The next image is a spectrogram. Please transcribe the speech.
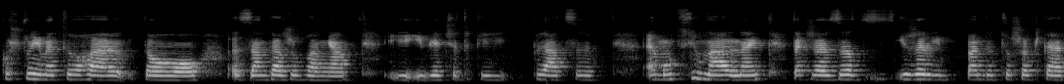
kosztuje mnie trochę do zaangażowania i, i wiecie, takiej pracy emocjonalnej. Także jeżeli będę troszeczkę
